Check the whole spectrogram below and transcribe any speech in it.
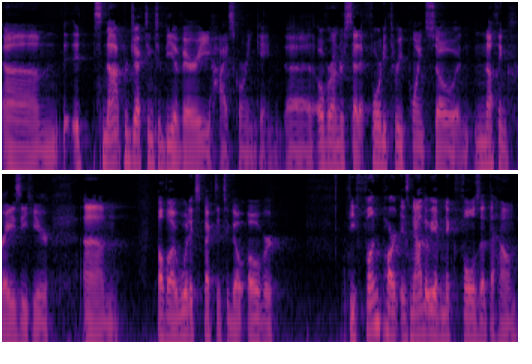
Um, it's not projecting to be a very high scoring game. Uh, over under set at 43 points, so nothing crazy here. Um, although I would expect it to go over. The fun part is now that we have Nick Foles at the helm,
